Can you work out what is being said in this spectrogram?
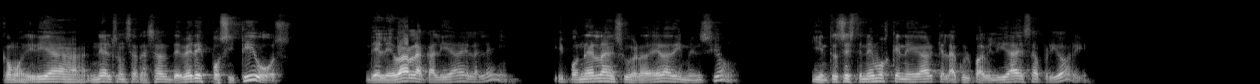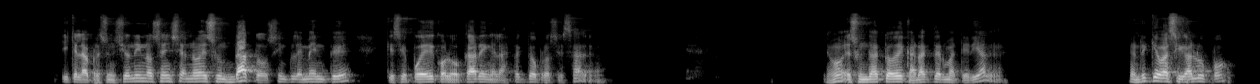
como diría Nelson Salazar, deberes positivos de elevar la calidad de la ley y ponerla en su verdadera dimensión. Y entonces tenemos que negar que la culpabilidad es a priori. Y que la presunción de inocencia no es un dato simplemente que se puede colocar en el aspecto procesal. ¿No? Es un dato de carácter material. Enrique Basigalupo,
